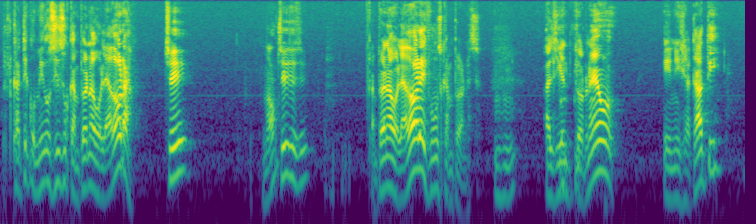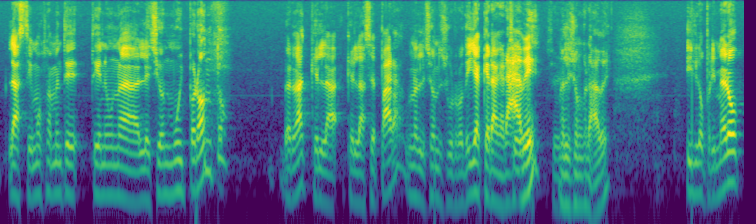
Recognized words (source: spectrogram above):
pues, Katy conmigo se hizo campeona goleadora, Sí. ¿no? Sí, sí, sí. Campeona goleadora y fuimos campeones. Al siguiente torneo inicia Katy. Lastimosamente tiene una lesión muy pronto, ¿verdad? Que la, que la separa, una lesión de su rodilla que era grave, sí. una lesión grave. Y lo primero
